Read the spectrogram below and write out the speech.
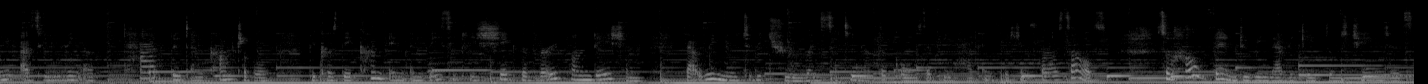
leave us leaving a tad bit uncomfortable because they come in and basically shake the very foundation that we knew to be true when setting up the goals that we had envisioned for ourselves. So, how then do we navigate those changes?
